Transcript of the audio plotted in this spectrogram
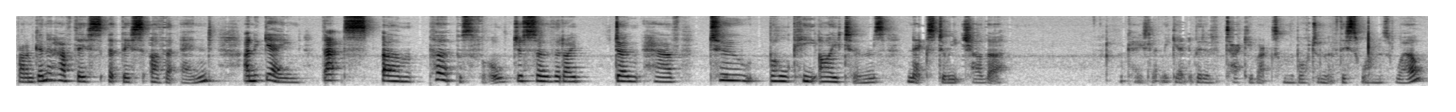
But I'm going to have this at this other end. And again, that's um, purposeful just so that I don't have two bulky items next to each other. Okay, so let me get a bit of tacky wax on the bottom of this one as well.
